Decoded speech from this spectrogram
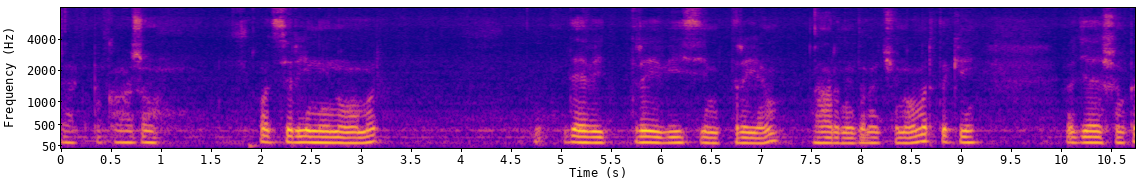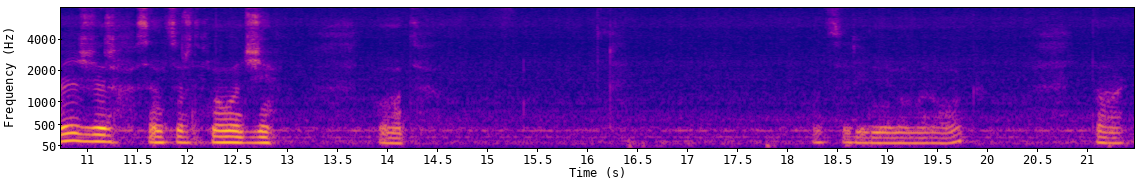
Так, покажу. От серійний номер. 9383. Гарний, до речі, номер такий. Radiation Pager, Sensor Technology. От. От серійний номерок. Так.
